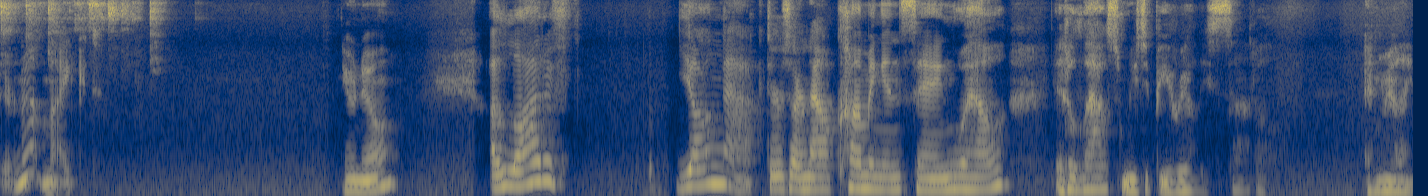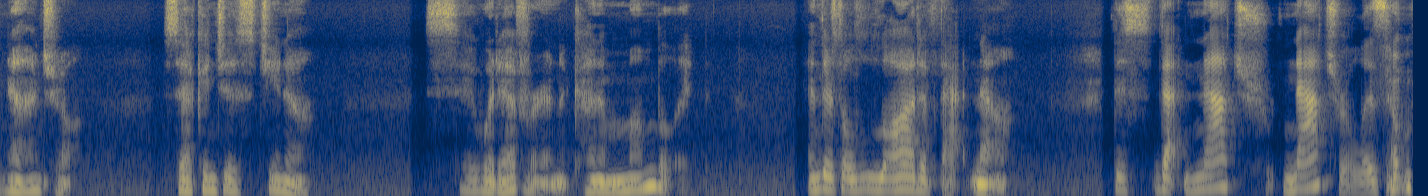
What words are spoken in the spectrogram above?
They're not mic'd. You know? A lot of young actors are now coming and saying, well, it allows me to be really subtle and really natural. So I can just, you know, say whatever and kind of mumble it. And there's a lot of that now. This that natu- naturalism,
